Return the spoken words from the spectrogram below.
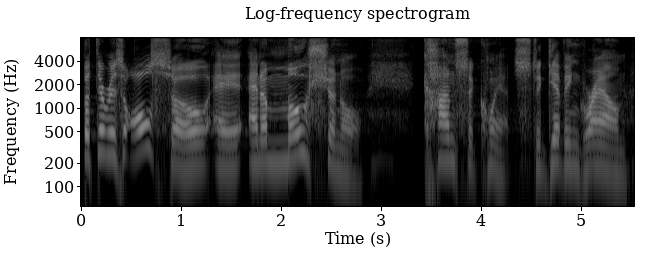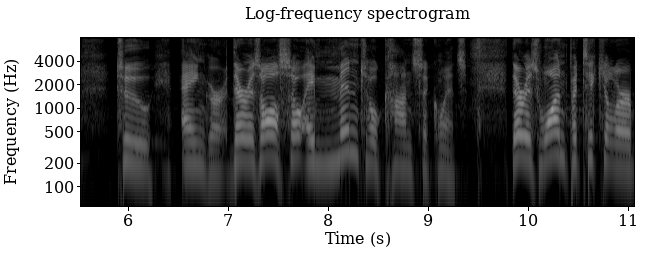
But there is also a, an emotional consequence to giving ground to anger. There is also a mental consequence. There is one particular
